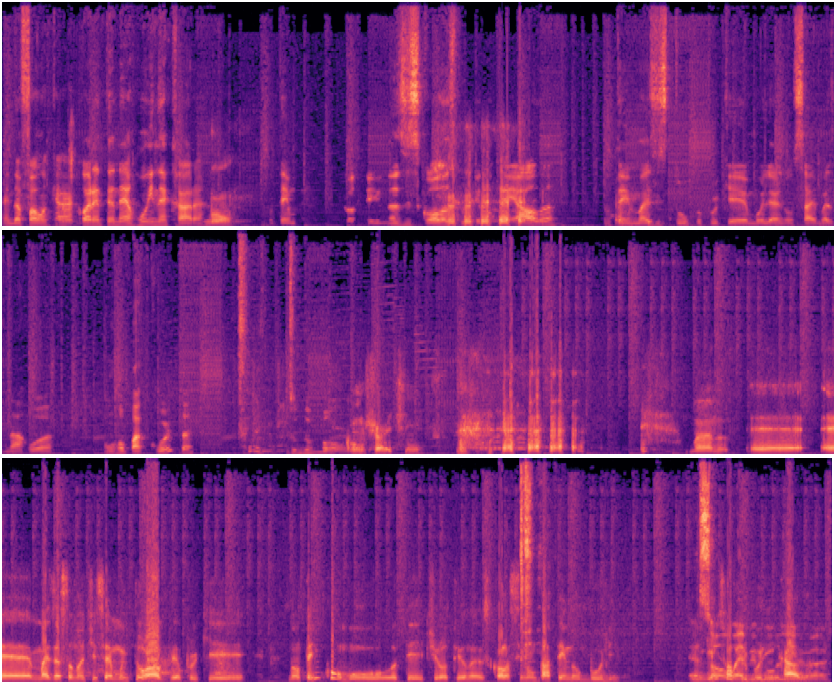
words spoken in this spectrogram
Ainda falam que a quarentena é ruim, né, cara? Bom, não tem mais tiroteio nas escolas porque não tem aula, não tem mais estupro porque mulher não sai mais na rua com roupa curta. Tudo bom, com né? shortinho. Mano, é, é, mas essa notícia é muito óbvia, porque não tem como ter tiroteio na escola se não tá tendo bullying. É ninguém só o sofre bullying webbullying em casa. agora.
